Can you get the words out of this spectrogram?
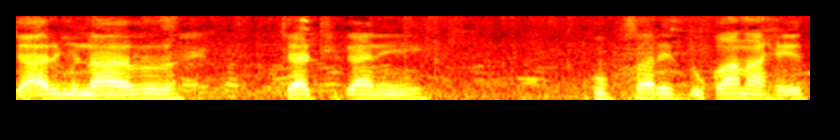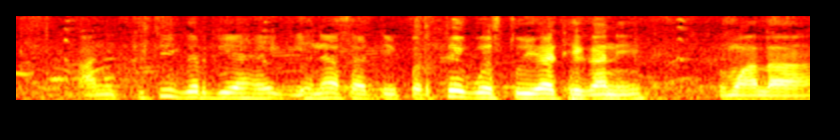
चार मिनारच्या ठिकाणी खूप सारे दुकान आहेत. आणि किती गर्दी आहे घेण्यासाठी प्रत्येक वस्तू या ठिकाणी तुम्हाला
